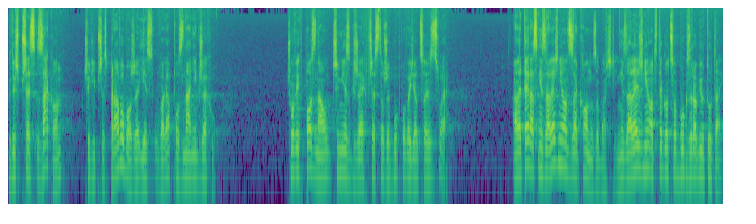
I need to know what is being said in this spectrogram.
Gdyż przez zakon, czyli przez prawo Boże, jest, uwaga, poznanie grzechu. Człowiek poznał, czym jest grzech, przez to, że Bóg powiedział, co jest złe. Ale teraz, niezależnie od zakonu, zobaczcie, niezależnie od tego, co Bóg zrobił tutaj,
